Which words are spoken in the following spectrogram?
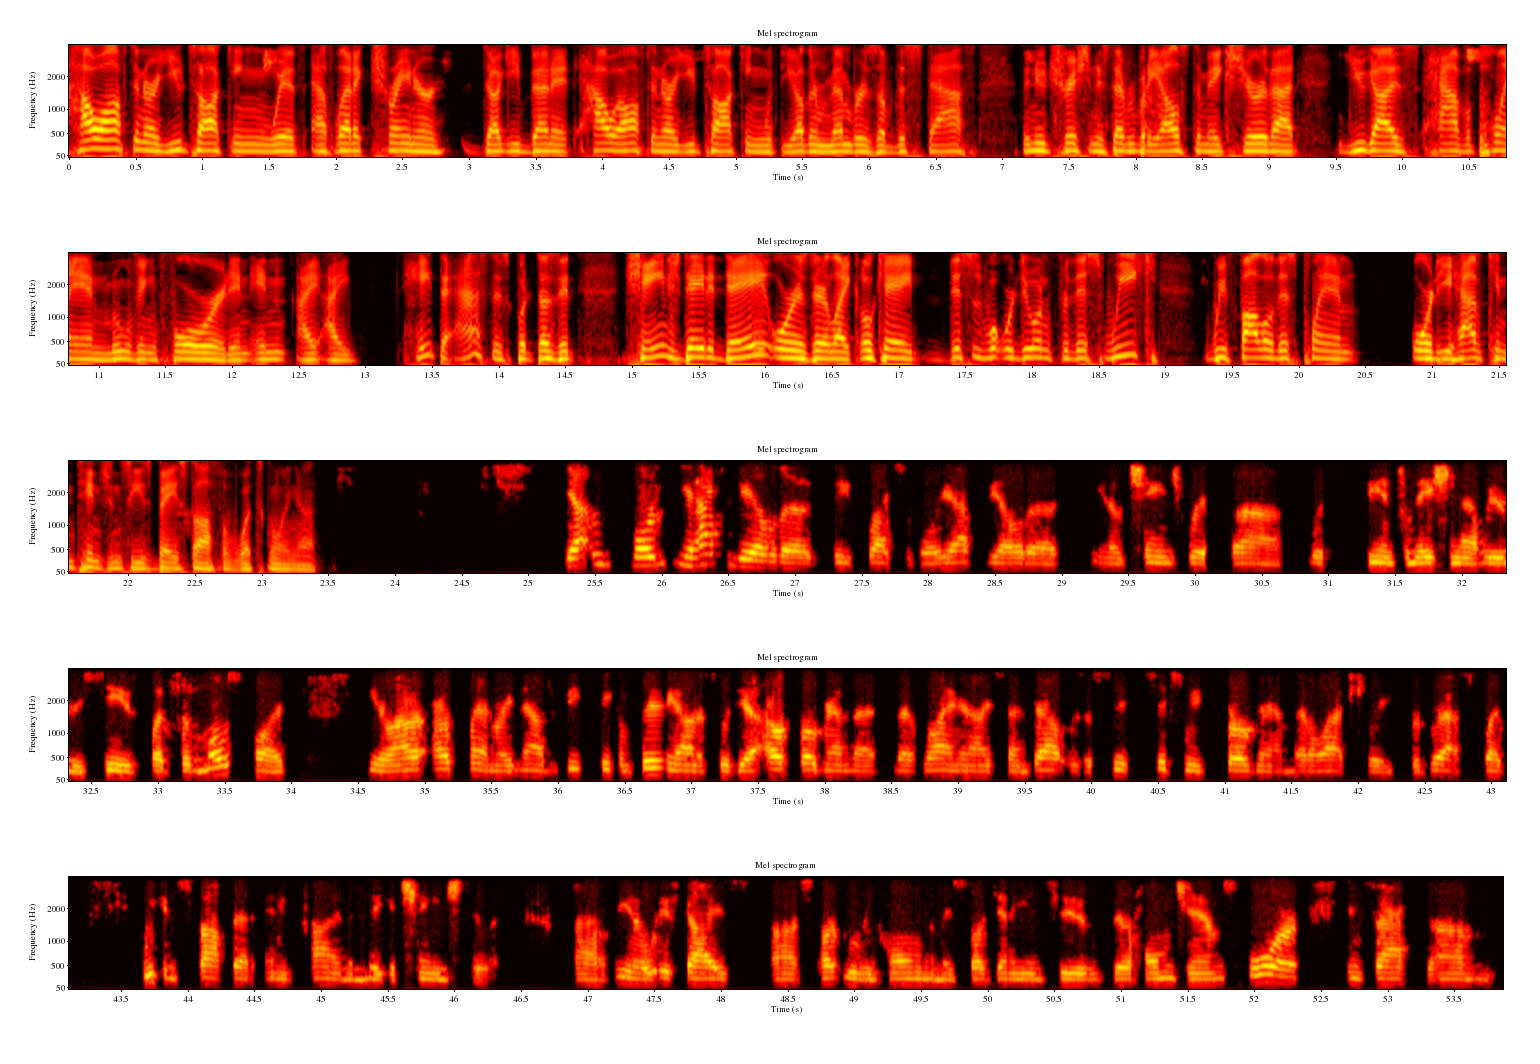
how often are you talking with athletic trainer Dougie Bennett? How often are you talking with the other members of the staff, the nutritionist, everybody else to make sure that you guys have a plan moving forward? And, and I, I hate to ask this, but does it change day to day, or is there like, okay, this is what we're doing for this week? We follow this plan or do you have contingencies based off of what's going on? Yeah, well, you have to be able to be flexible. You have to be able to, you know, change with uh, with the information that we receive. But for the most part, you know, our, our plan right now, to be, be completely honest with you, our program that, that Ryan and I sent out was a six, six week program that'll actually progress, but we can stop that any time and make a change to it. Uh, you know, if guys uh, start moving home and they start getting into their home gyms, or in fact, um,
